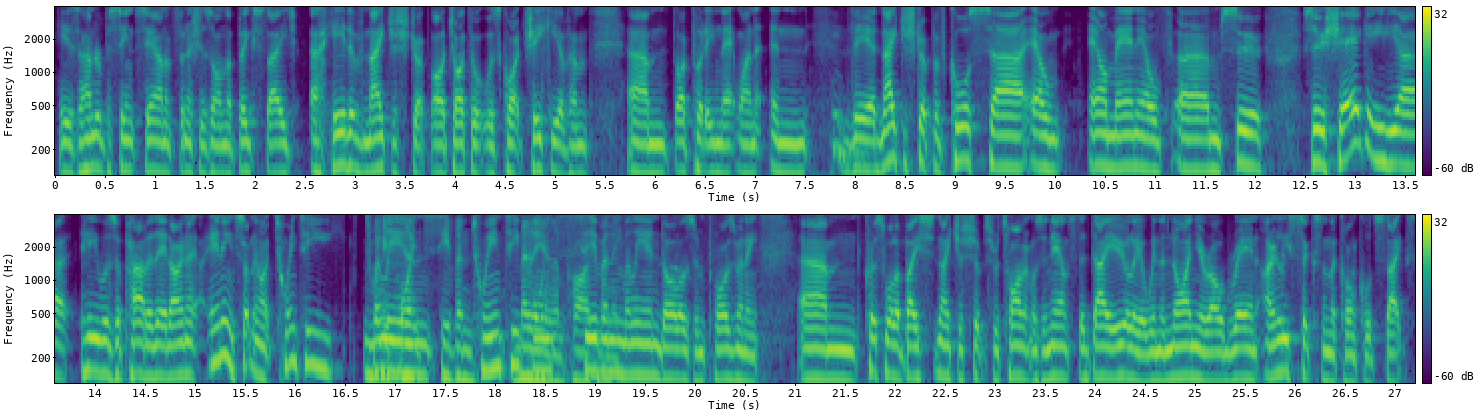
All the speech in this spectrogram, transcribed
He is 100% sound and finishes on the big stage ahead of Nature Strip, which I thought was quite cheeky of him um, by putting that one in there. Nature Strip, of course, uh, our our man, our um, Sir Sir Shag, he uh, he was a part of that owner, earning something like twenty. 20.7 million in prize money. $20.7 million in prize money. Um, Chris Waller based Nature Ship's retirement was announced a day earlier when the nine year old ran only sixth in the Concord Stakes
